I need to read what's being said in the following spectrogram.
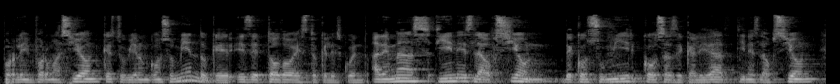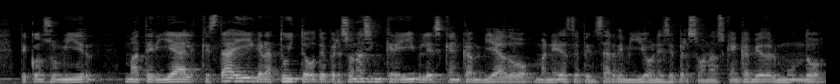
por la información que estuvieron consumiendo, que es de todo esto que les cuento. Además, tienes la opción de consumir cosas de calidad, tienes la opción de consumir material que está ahí gratuito de personas increíbles que han cambiado maneras de pensar de millones de personas, que han cambiado el mundo,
